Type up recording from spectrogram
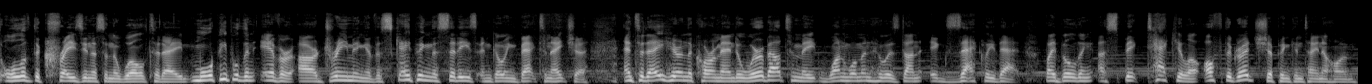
all of the craziness in the world today, more people than ever are dreaming of escaping the cities and going back to nature. And today here in the Coromandel, we're about to meet one woman who has done exactly that by building a spectacular off-the-grid shipping container home.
